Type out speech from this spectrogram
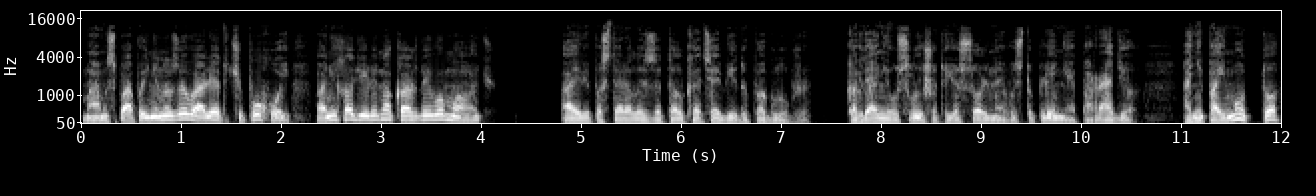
Мама с папой не называли это чепухой. Они ходили на каждый его матч. Айви постаралась затолкать обиду поглубже. Когда они услышат ее сольное выступление по радио, они поймут то,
